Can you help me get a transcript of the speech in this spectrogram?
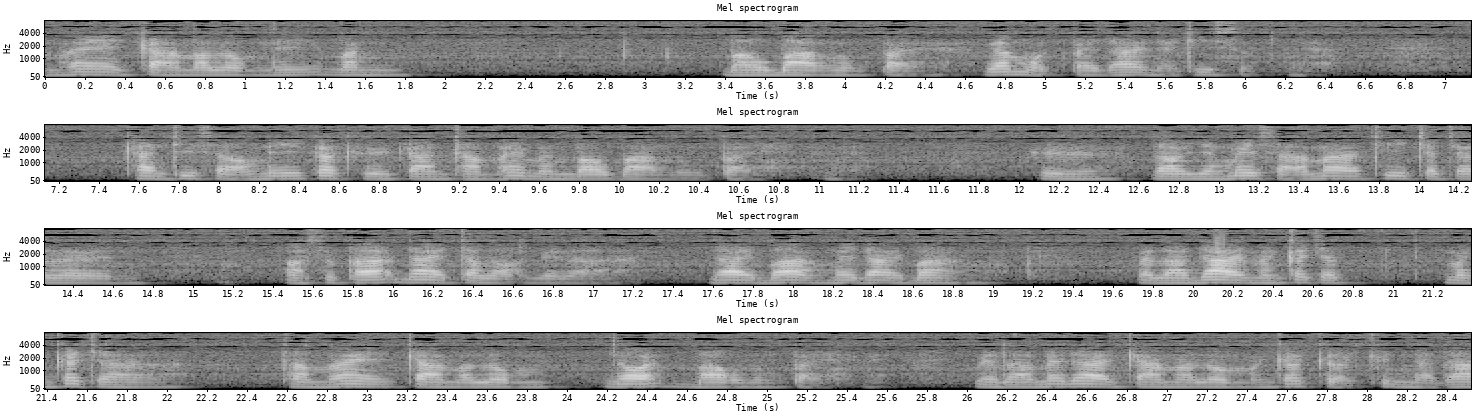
ำให้การอารมณ์นี้มันเบาบางลงไป และหมดไปได้ในที่สุดขั้นที่สองนี้ก็คือการทำให้มันเบาบางลงไป คือเรายังไม่สามารถที่จะเจริญอสุภะได้ตลอดเวลา ได้บ้างไม่ได้บ้าง เวลาได้มันก็จะมันก็จะทำให้การอารมณ์น้อยเบาลงไป เวลาไม่ได้การอารมณ์มันก็เกิดขึ้นมาได้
